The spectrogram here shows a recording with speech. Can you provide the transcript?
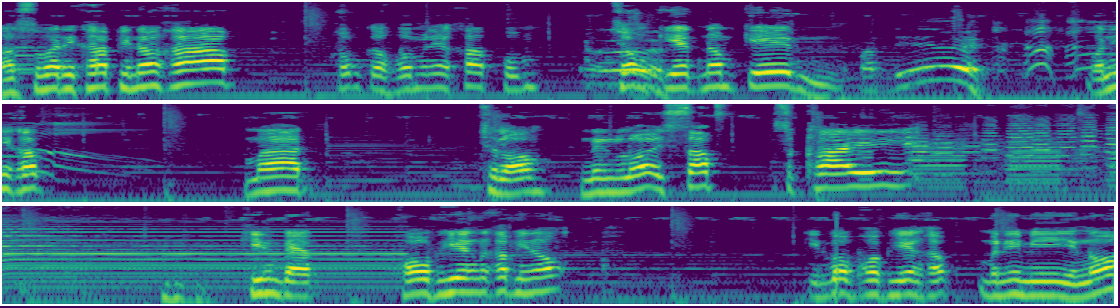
อ่าสวัสดีครับพี่น้องครับพบกับผมเลยครับ ผมช่องเกียรติน้ำกินปัดดีวันนี้ครับ มาฉลองหนึ่งร้อยซับสไครกินแบบพอเพียงนะครับพี่น้อง กินว่าพอเพียงครับมันไม่มีอย่างนอ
